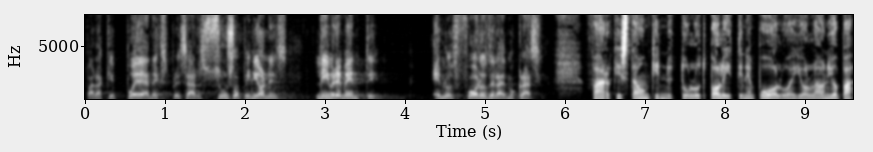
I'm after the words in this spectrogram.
Para que puedan expresar sus opiniones libremente en los foros de la democracia. Farkista onkin nyt tullut poliittinen puolue, jolla on jopa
